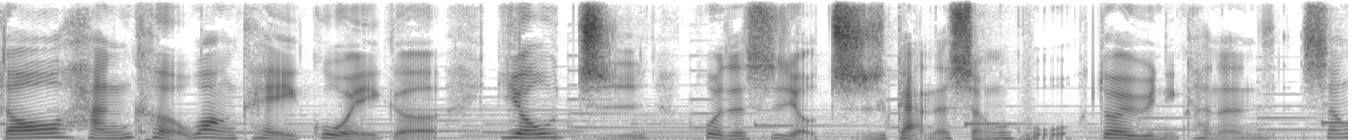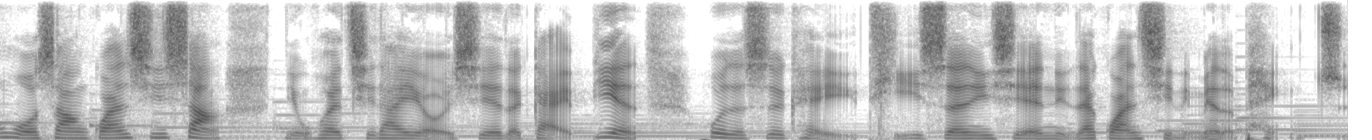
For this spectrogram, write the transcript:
都很渴望可以过一个优质。或者是有质感的生活，对于你可能生活上、关系上，你会期待有一些的改变，或者是可以提升一些你在关系里面的品质。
